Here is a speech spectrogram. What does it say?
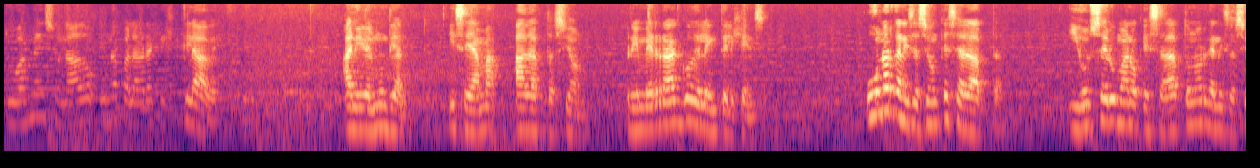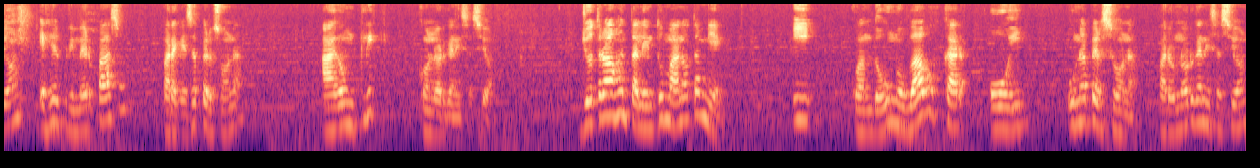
Tú has mencionado una palabra que es clave a nivel mundial y se llama adaptación, primer rasgo de la inteligencia. Una organización que se adapta y un ser humano que se adapta a una organización es el primer paso para que esa persona haga un clic con la organización. Yo trabajo en talento humano también y cuando uno va a buscar hoy una persona para una organización,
